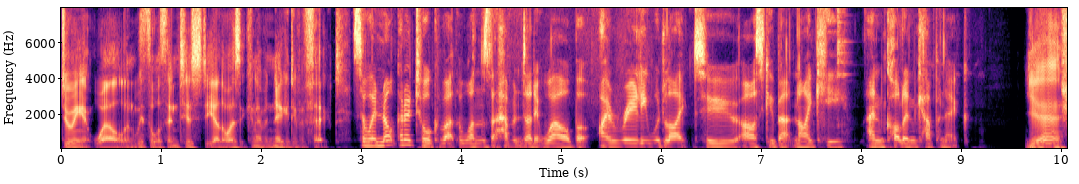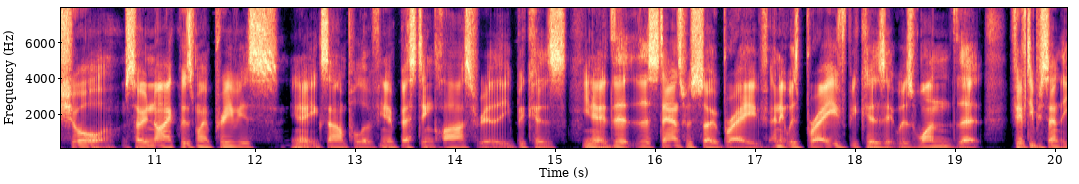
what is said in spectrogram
doing it well and with authenticity otherwise it can have a negative effect so we're not going to talk about the ones that haven't done it well but i really would like to ask you about nike and colin kaepernick yeah, sure. So Nike was my previous, you know, example of, you know, best in class really because, you know, the the stance was so brave and it was brave because it was one that 50% of the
